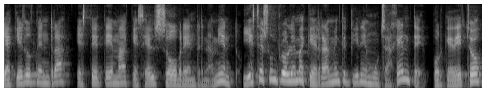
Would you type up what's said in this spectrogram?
Y aquí es donde entra este tema que es el sobreentrenamiento. Y este es un problema que realmente tiene mucha gente, porque de hecho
